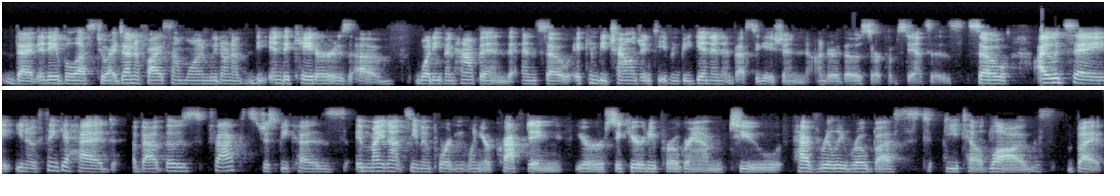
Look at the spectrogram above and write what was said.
that enable us to identify someone. We don't have the indicators of what even happened. And so it can be challenging to even begin an investigation under those circumstances. So I would say, you know, think ahead about those facts just because it might not seem important when you're crafting your security program to have really robust, detailed logs. But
